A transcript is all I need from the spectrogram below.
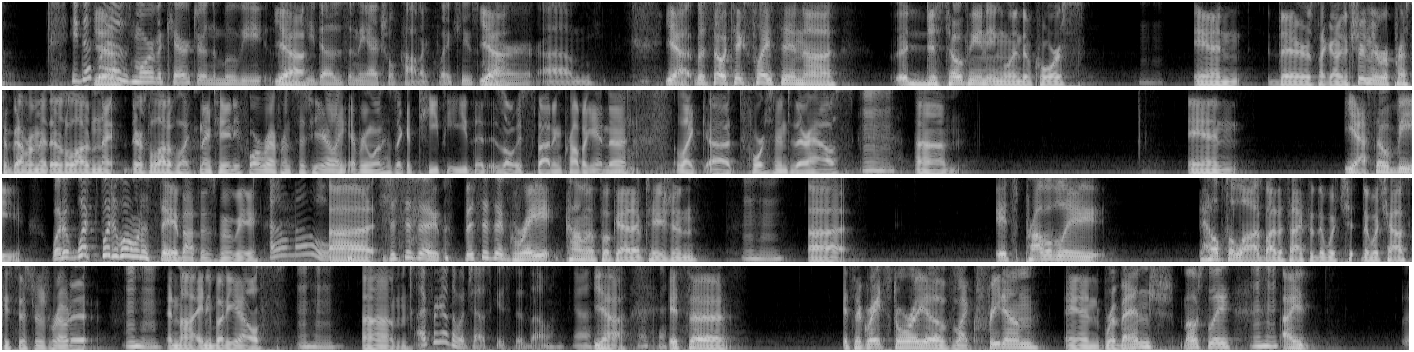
He definitely Yeah. has more of a character in the movie than Yeah. he does in the actual comic. Like he's Yeah. more. Um, Yeah, but so it takes place in uh, dystopian England, of course, and there's like an extremely repressive government. There's a lot of ni- there's a lot of like 1984 references here. Like everyone has like a teepee that is always spouting propaganda, like uh, forced into their house. Um, and yeah, so V. What what what do I want to say about this movie? I don't know. Uh, this is a this is a great comic book adaptation. Mm-hmm. Uh, it's probably helped a lot by the fact that the Wach- the Wachowski sisters wrote it, and not anybody else. Mm-hmm. Um, I forgot the Wachowskis did that one. Yeah. yeah, Okay. it's a it's a great story of like freedom and revenge mostly. I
